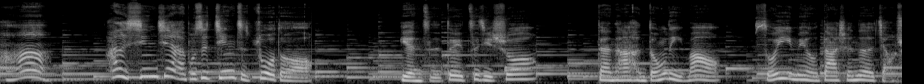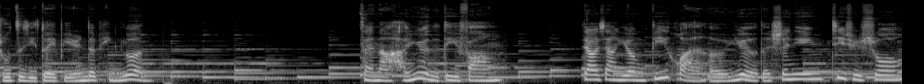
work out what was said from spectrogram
啊，他的心竟然不是金子做的哦！燕子对自己说，但他很懂礼貌。所以没有大声的讲出自己对别人的评论。在那很远的地方，雕像用低缓而悦耳的声音继续说：“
